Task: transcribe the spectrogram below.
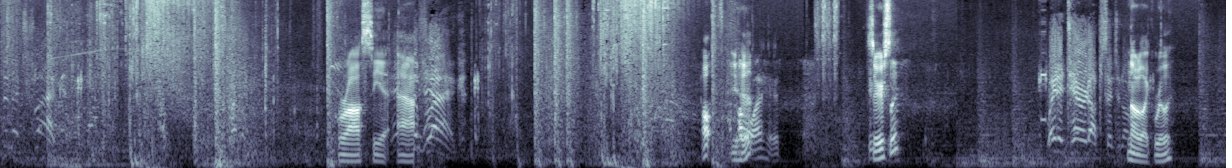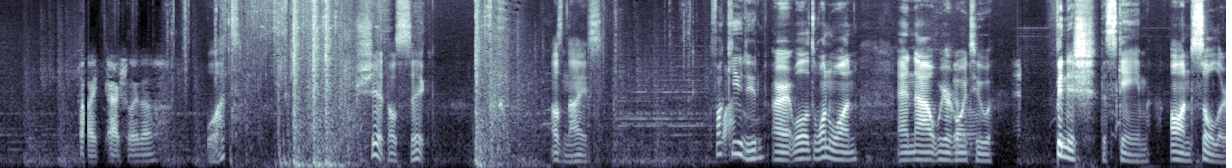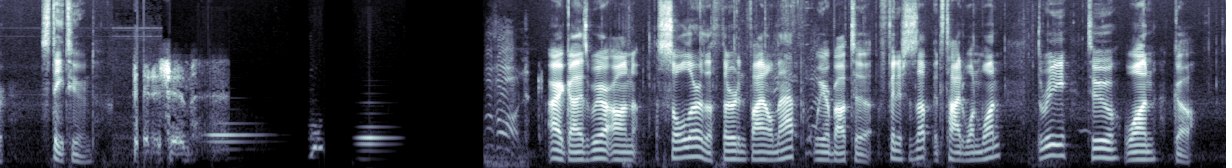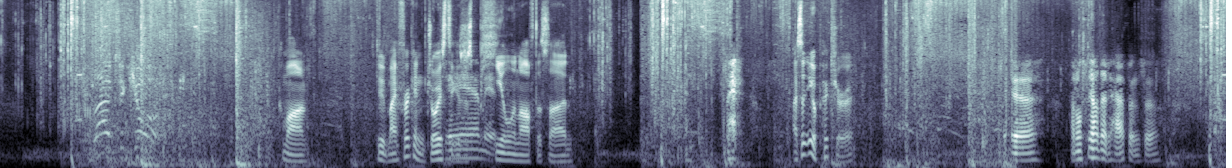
The next app. Oh, you hit? Oh, hit. Seriously? Way to tear it up, No, like really? Like, actually, though. What? Shit, that was sick. That was nice. Fuck Wow. you, dude. Alright, well, it's 1 1. And now we are going to finish this game on Solar. Stay tuned. Finish him. Alright, guys, we are on Solar, the third and final map. We are about to finish this up. It's tied 1 1. 3, 2, 1, go. Flag secure. Come on. Dude, my freaking joystick is just it. peeling off the side. I sent you a picture, right? Yeah. I don't see how that happens though.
